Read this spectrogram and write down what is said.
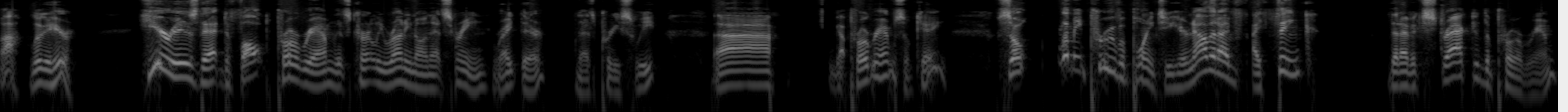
Ah, look at here. Here is that default program that's currently running on that screen right there. That's pretty sweet. Uh, got programs. Okay. So let me prove a point to you here. Now that I've, I think that I've extracted the program,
